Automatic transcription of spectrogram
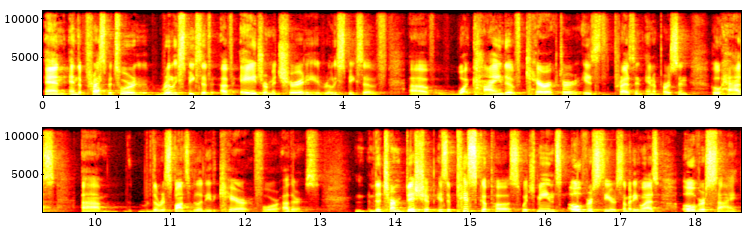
and, and the presbyter really speaks of, of age or maturity. It really speaks of, of what kind of character is present in a person who has um, the responsibility to care for others. The term bishop is episkopos, which means overseer, somebody who has oversight.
